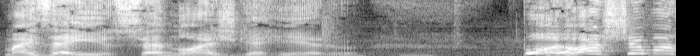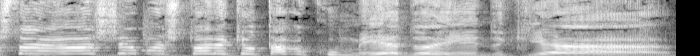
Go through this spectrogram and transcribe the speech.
mas é isso, é nós, guerreiro. Pô, eu achei uma história, eu achei uma história que eu tava com medo aí do que a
